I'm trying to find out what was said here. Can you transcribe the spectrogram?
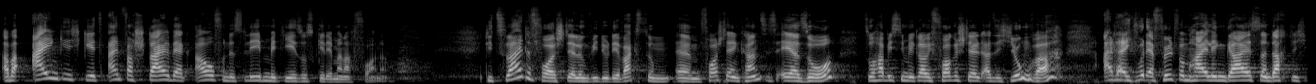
aber eigentlich geht es einfach steil bergauf und das Leben mit Jesus geht immer nach vorne. Die zweite Vorstellung, wie du dir Wachstum ähm, vorstellen kannst, ist eher so, so habe ich sie mir, glaube ich, vorgestellt, als ich jung war. Alter, ich wurde erfüllt vom Heiligen Geist, dann dachte ich,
